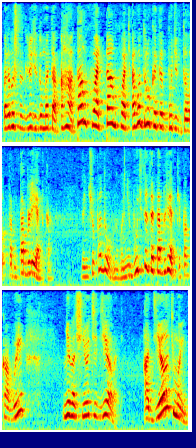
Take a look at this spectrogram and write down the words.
Потому что люди думают так, ага, там хватит, там хватит, а вот вдруг этот будет там, таблетка. Да ничего подобного, не будет этой таблетки, пока вы не начнете делать. А делать мы,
